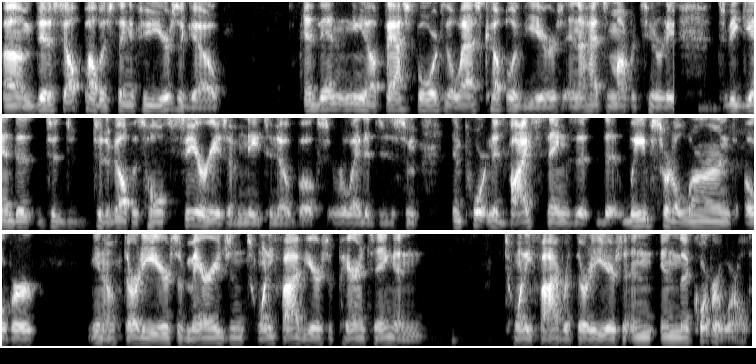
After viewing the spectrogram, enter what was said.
um, did a self published thing a few years ago and then you know fast forward to the last couple of years and i had some opportunity to begin to, to to develop this whole series of need to know books related to just some important advice things that that we've sort of learned over you know 30 years of marriage and 25 years of parenting and 25 or 30 years in in the corporate world.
